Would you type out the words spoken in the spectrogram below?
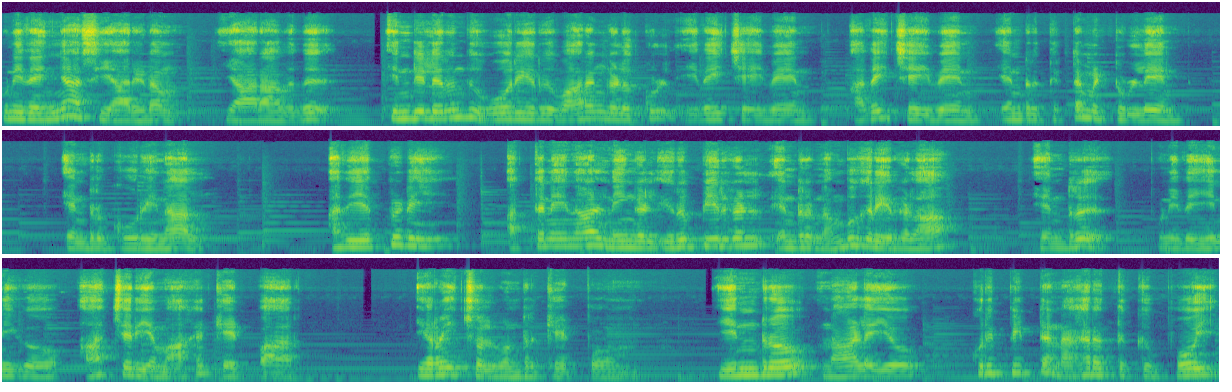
புனித இஞ்ஞாசியாரிடம் யாராவது இன்றிலிருந்து ஓரிரு வாரங்களுக்குள் இதை செய்வேன் அதை செய்வேன் என்று திட்டமிட்டுள்ளேன் என்று கூறினால் அது எப்படி? அத்தனை நாள் நீங்கள் இருப்பீர்கள் என்று நம்புகிறீர்களா? என்று புனித இனிகோ ஆச்சரியமாக கேட்பார். இறைச்சொல் ஒன்று கேட்போம். இன்றோ நாளையோ குறிப்பிட்ட நகரத்துக்கு போய்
